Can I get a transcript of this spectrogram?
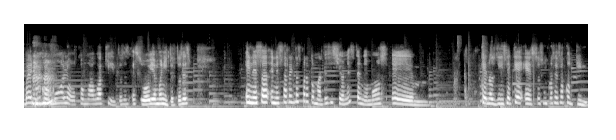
Bueno, ¿y cómo, lo, cómo hago aquí? Entonces estuvo bien bonito. Entonces, en, esa, en estas reglas para tomar decisiones tenemos em, que nos dice que esto es un proceso continuo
